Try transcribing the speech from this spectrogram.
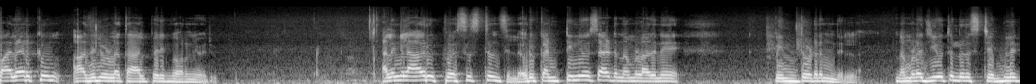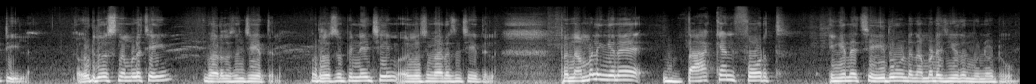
പലർക്കും അതിലുള്ള താല്പര്യം കുറഞ്ഞു വരും. അല്ലെങ്കിൽ ആ ഒരു പെർസിസ്റ്റൻസ് ഇല്ല. ഒരു കണ്ടിന്യൂസ് ആയിട്ട് നമ്മൾ അതിനെ പിന്തുടരുന്നില്ല. നമ്മുടെ ജീവിതത്തിൽ ഒരു സ്റ്റെബിലിറ്റി ഇല്ല. ഒരു ദിവസം നമ്മൾ ചെയ്യും വേറെ ദിവസം ചെയ്യത്തില്ല. ഒരു ദിവസം പിന്നെയും ചെയ്യും ഒരു ദിവസം വേറെ ദിവസം ചെയ്യത്തില്ല. അപ്പം നമ്മളിങ്ങനെ ബാക്ക് ആൻഡ് ഫോർത്ത് ഇങ്ങനെ ചെയ്തുകൊണ്ട് നമ്മുടെ ജീവിതം മുന്നോട്ട് പോകും.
